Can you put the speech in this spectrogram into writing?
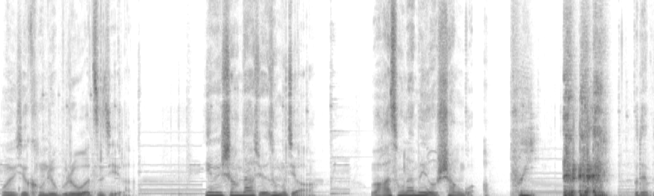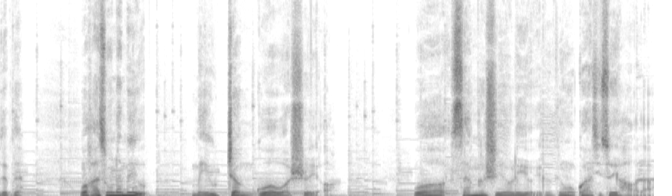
我有些控制不住我自己了。因为上大学这么久，我还从来没有上过啊，呸，不对不对不对，我还从来没有没有整过我室友。我三个室友里有一个跟我关系最好的，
